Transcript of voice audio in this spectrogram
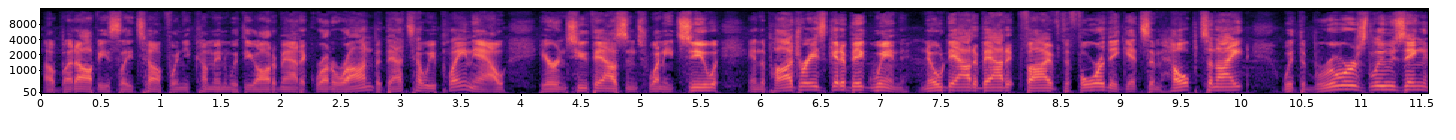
uh, but obviously tough when you come in with the automatic runner on. But that's how we play now here in 2022. And the Padres get a big win, no doubt about it. Five to four. They get some help tonight with the Brewers losing.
